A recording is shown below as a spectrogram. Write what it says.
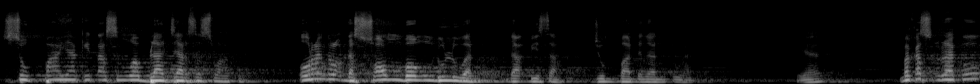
Supaya kita semua belajar sesuatu. Orang kalau udah sombong duluan, tidak bisa jumpa dengan Tuhan. Ya, maka saudaraku,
